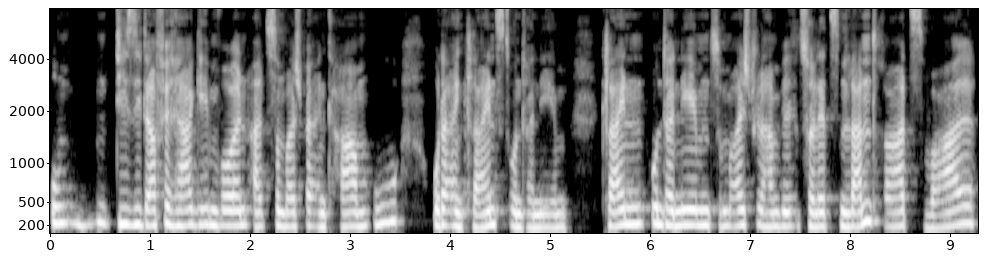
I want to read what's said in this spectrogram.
um, die sie dafür hergeben wollen, als zum Beispiel ein KMU oder ein Kleinstunternehmen. Kleinen Unternehmen, zum Beispiel haben wir zur letzten Landratswahl,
